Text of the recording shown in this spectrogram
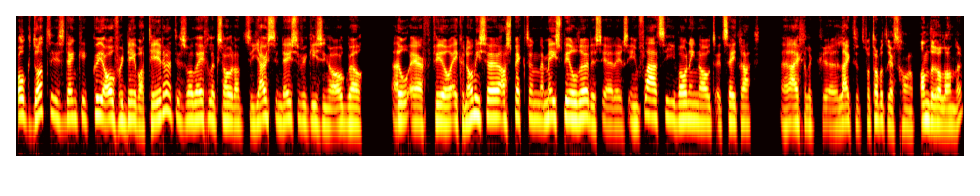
Ook dat is, denk ik, kun je over debatteren. Het is wel degelijk zo dat juist in deze verkiezingen ook wel heel erg veel economische aspecten meespeelden. Dus er is inflatie, woningnood, et cetera. Uh, eigenlijk uh, lijkt het wat dat betreft gewoon op andere landen.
